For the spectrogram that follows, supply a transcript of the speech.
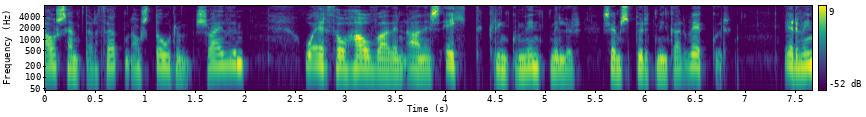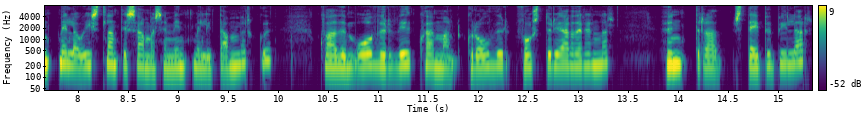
dásemdar þögn á stórum svæðum og er þó háfaðin aðeins eitt kringum vindmilur sem spurningar vekur. Er vindmil á Íslandi sama sem vindmil í Dammörku, hvaðum ofur viðkvæman gróður fósturjarðarinnar, hundrað steipubílar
